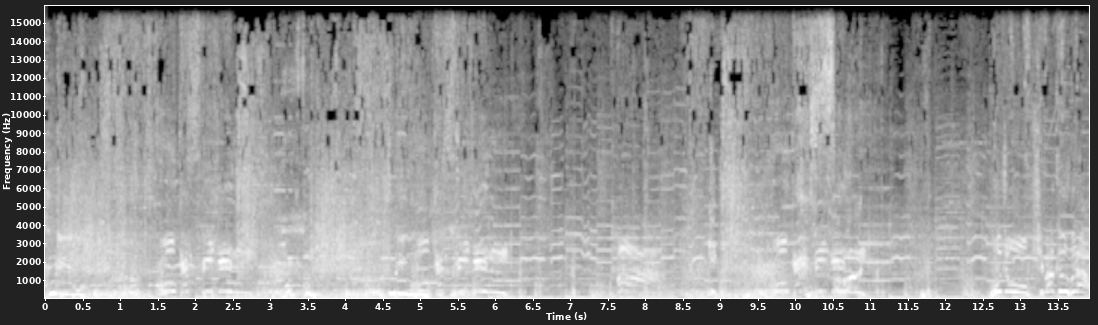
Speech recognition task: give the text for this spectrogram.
送りフォーカスフィージン送りフォーカスフィージンフォーカスフィージン五条起爆フラ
